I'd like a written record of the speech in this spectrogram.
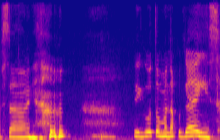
basta, Igutom man ako guys.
